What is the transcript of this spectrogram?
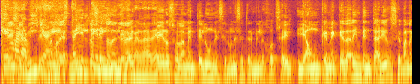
Qué Sí, sí, maravilla, sí, es ¿eh? maravilla. Está 1299, increíble, de verdad, ¿eh? Pero solamente el lunes, el lunes se termina el hot sale y aunque me quedara inventario, se van a,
